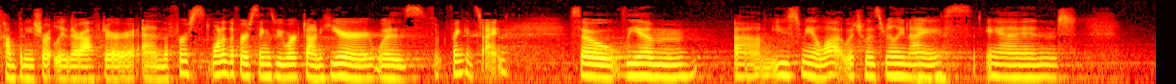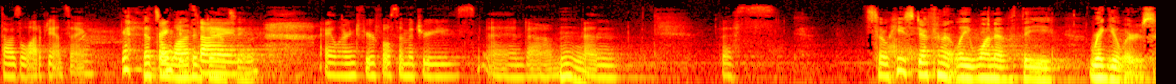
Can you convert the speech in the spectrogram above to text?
company shortly thereafter, and the first one of the first things we worked on here was Frankenstein. So Liam um, used me a lot, which was really nice, and that was a lot of dancing. That's a lot of dancing. I learned fearful symmetries and um, Hmm. and this. so he's definitely one of the regulars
